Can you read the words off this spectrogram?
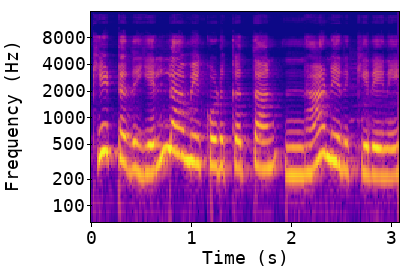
கேட்டது எல்லாமே கொடுக்கத்தான் நான் இருக்கிறேனே.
